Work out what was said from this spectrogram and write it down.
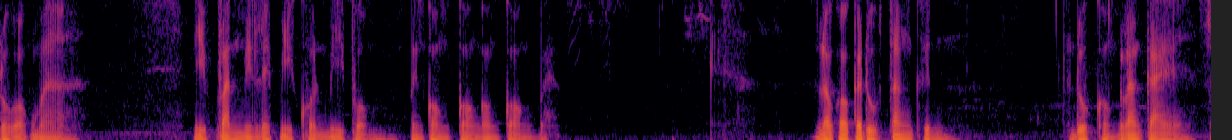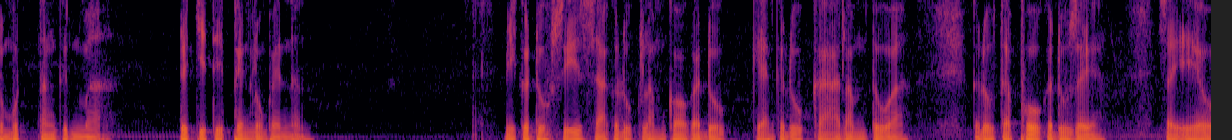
ลกออกมา มีฟัน มีเล็บ มีขน มีผม เป็นกองกองกองกองไปแล้วก็กระดูกตั้งขึ้น กระดูกของร่างกายสมมติตั้งขึ้นมา ด้วยจิตที่เพ่งลงไปนั้น มีกระดูกศีรษะกระดูกลำคอกระดูกแขนกระดูกขาลำตัว กระดูกตะโพกกระดูกไส้ไส้เอว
